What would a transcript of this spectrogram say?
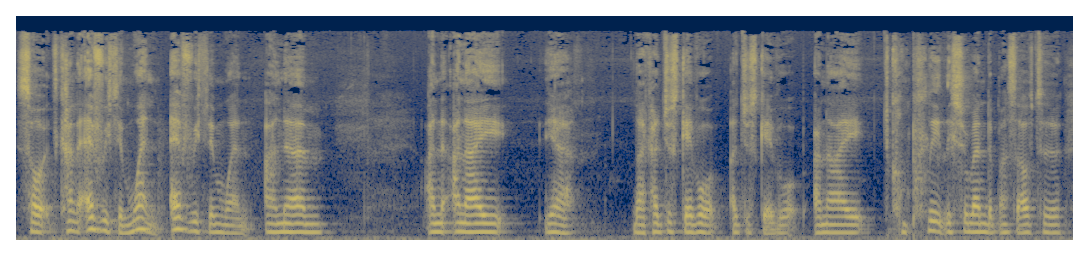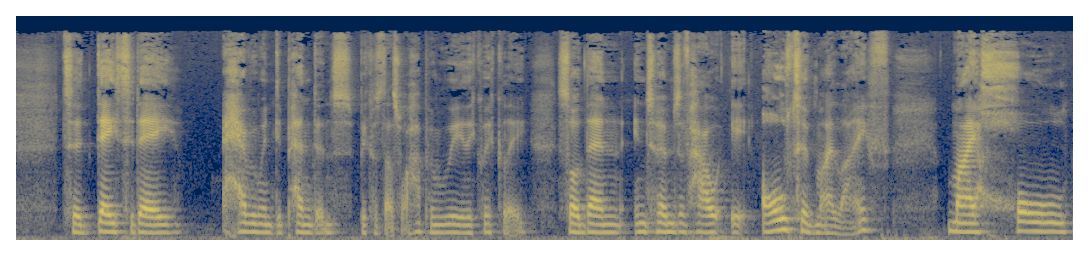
So it kind of everything went, everything went, and um, and and I yeah, like I just gave up. I just gave up, and I completely surrendered myself to to day to day heroin dependence because that's what happened really quickly. So then, in terms of how it altered my life, my whole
